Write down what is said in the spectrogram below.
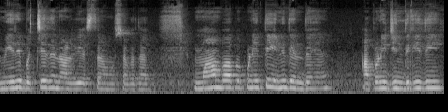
ਮੇਰੇ ਬੱਚੇ ਦੇ ਨਾਲ ਵੀ ਇਸ ਤਰ੍ਹਾਂ ਹੋ ਸਕਦਾ ਹੈ। ਮਾਂ-ਬਾਪ ਆਪਣੀ ਧੀ ਨਹੀਂ ਦਿੰਦੇ ਹੈ। ਆਪਣੀ ਜ਼ਿੰਦਗੀ ਦੀ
